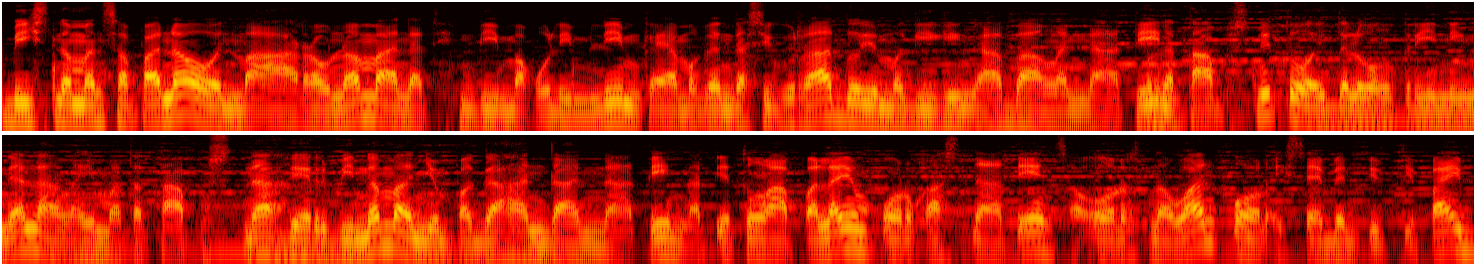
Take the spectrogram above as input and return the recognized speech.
Based naman sa panahon, maaraw naman at hindi makulimlim kaya maganda sigurado yung magiging abangan natin. Pagkatapos nito ay dalawang training na lang ay matatapos na. Derby naman yung paghahandaan natin. At ito nga pala yung forecast natin sa oras na 1.4 is 7.55,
